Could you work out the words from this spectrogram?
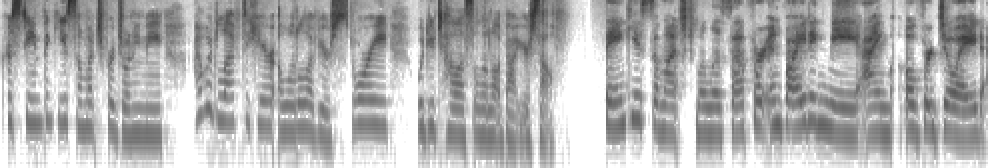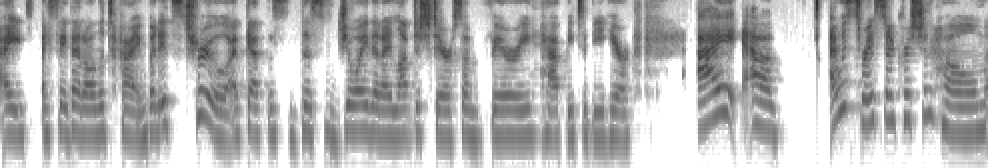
Christine, thank you so much for joining me. I would love to hear a little of your story. Would you tell us a little about yourself? Thank you so much, Melissa, for inviting me. I'm overjoyed. I, I say that all the time, but it's true. I've got this this joy that I love to share, so I'm very happy to be here. I uh, I was raised in a Christian home.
